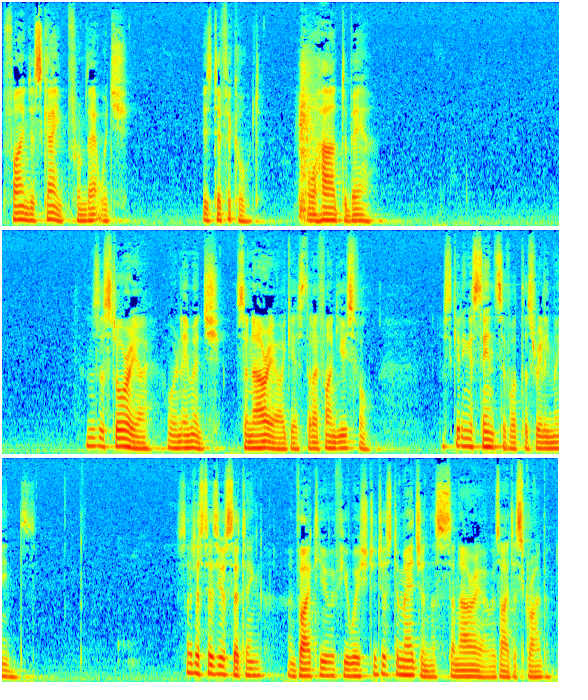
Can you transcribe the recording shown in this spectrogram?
find escape from that which is difficult or hard to bear. There's a story uh, or an image scenario, I guess, that I find useful. Just getting a sense of what this really means. So, just as you're sitting, I invite you, if you wish, to just imagine this scenario as I describe it.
